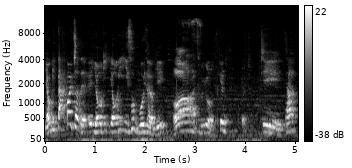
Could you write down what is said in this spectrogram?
여기 딱 걸쳐야 돼. 여기 여기 이 선 보이죠 여기? 와, 저걸 어떻게. 시작.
